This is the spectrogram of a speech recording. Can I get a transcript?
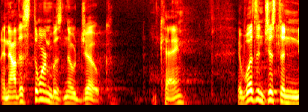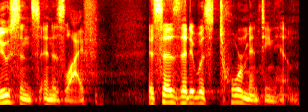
And now, this thorn was no joke, okay? It wasn't just a nuisance in his life, it says that it was tormenting him.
